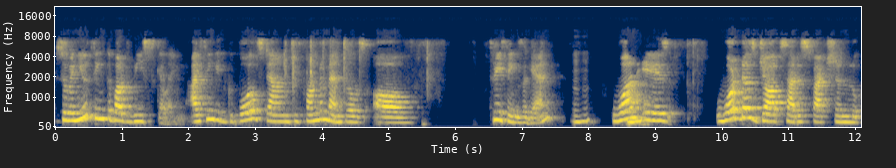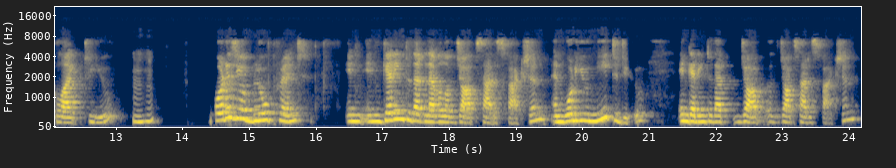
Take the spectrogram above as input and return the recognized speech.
So when you think about reskilling, I think it boils down to fundamentals of three things again. Mm-hmm. One mm-hmm. is what does job satisfaction look like to you? Mm-hmm. What is your blueprint in, in getting to that level of job satisfaction? And what do you need to do in getting to that job, job satisfaction?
